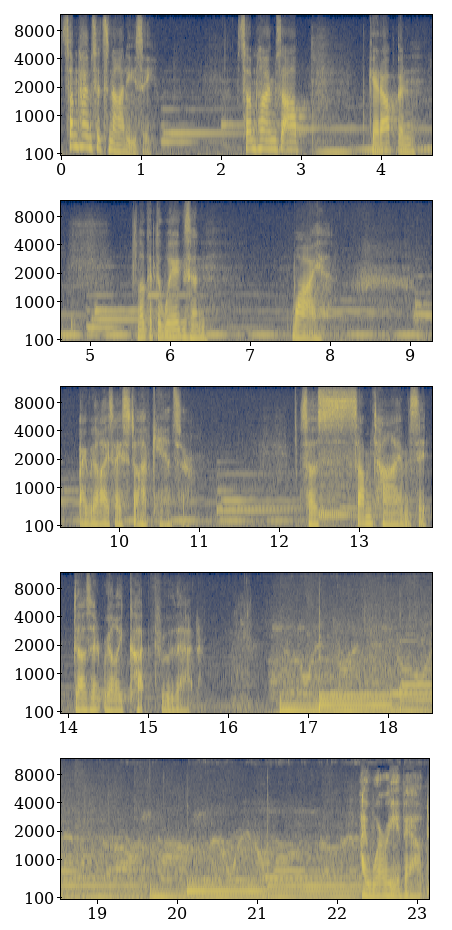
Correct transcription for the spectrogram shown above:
Sometimes it's not easy. Sometimes I'll get up and look at the wigs and why? I realize I still have cancer. So sometimes it doesn't really cut through that. I worry about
